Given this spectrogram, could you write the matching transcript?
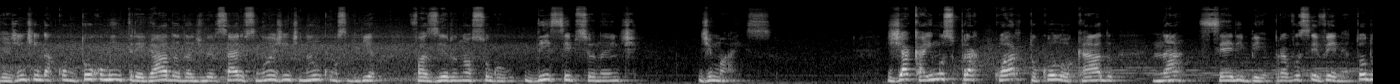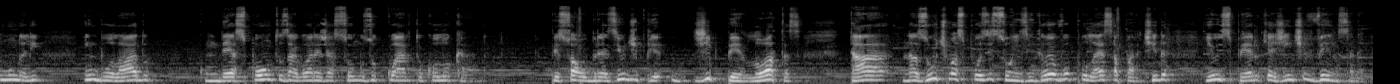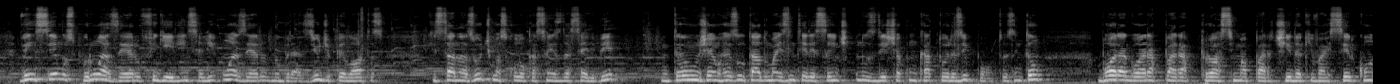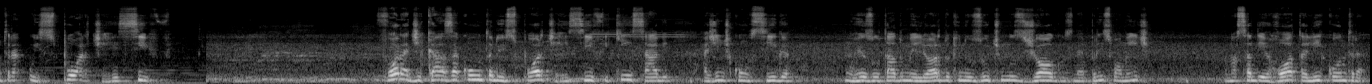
E a gente ainda contou com uma entregada do adversário, senão a gente não conseguiria fazer o nosso gol. Decepcionante demais. Já caímos para quarto colocado na Série B. Para você ver, né? Todo mundo ali embolado com 10 pontos, agora já somos o quarto colocado. Pessoal, o Brasil de, de Pelotas tá nas últimas posições, então eu vou pular essa partida e eu espero que a gente vença, né? Vencemos por 1 a 0, Figueirense ali 1 a 0 no Brasil de Pelotas, que está nas últimas colocações da Série B. Então já é um resultado mais interessante e nos deixa com 14 pontos. Então, Bora agora para a próxima partida que vai ser contra o Sport Recife. Fora de casa contra o Sport Recife, quem sabe a gente consiga um resultado melhor do que nos últimos jogos, né? Principalmente a nossa derrota ali contra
